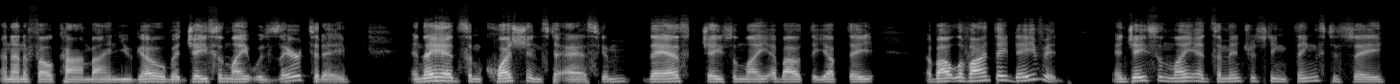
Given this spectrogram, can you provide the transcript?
An NFL combine, you go. But Jason Licht was there today, and they had some questions to ask him. They asked Jason Licht about the update about Lavonte David. And Jason Licht had some interesting things to say,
